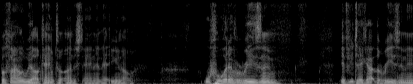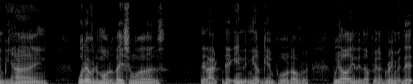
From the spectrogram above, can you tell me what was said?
But finally, we all came to an understanding that, you know, for whatever reason, if you take out the reasoning behind whatever the motivation was that I that ended me up getting pulled over, we all ended up in agreement that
